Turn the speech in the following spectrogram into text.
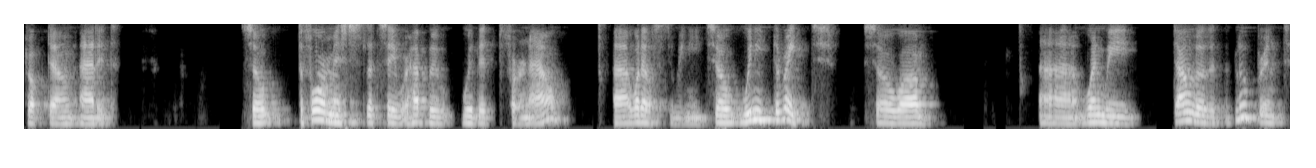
drop down added. So the form is, let's say we're happy with it for now. Uh, what else do we need? So we need the rate. So um, uh, when we downloaded the blueprint,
